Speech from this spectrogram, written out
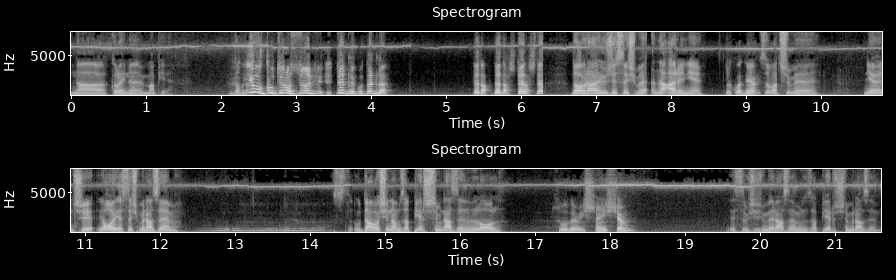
na kolejnej mapie. Dobra, Joku, teraz dednę go, dednę! Dedasz, dedasz, dedasz, dedasz. dobra, już jesteśmy na arenie, Dokładnie. zobaczymy, nie wiem czy, o, jesteśmy razem. Z- Udało się nam za pierwszym razem, lol. Cudem i szczęściem. Jesteśmy razem za pierwszym razem.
